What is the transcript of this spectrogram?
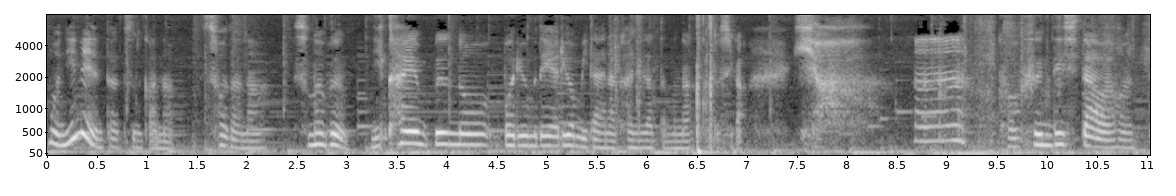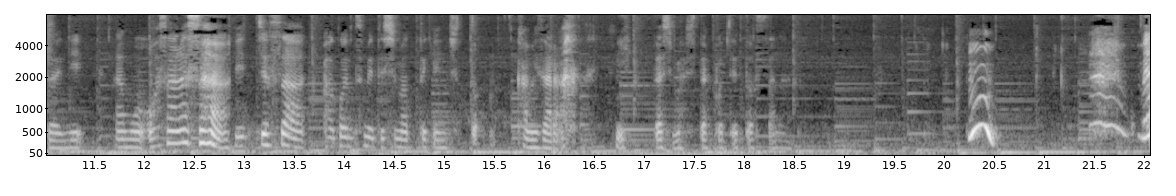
もう2年経つんかな。そうだな。その分2回分のボリュームでやるよみたいな感じだったもんな。今年が。いやー。あー興奮でしたわ本当に。あもうお皿さめっちゃさ顎に詰めてしまったけんちょっと紙皿に出しました。ポテトサラダうん。明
